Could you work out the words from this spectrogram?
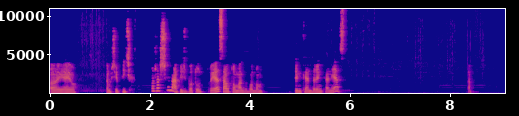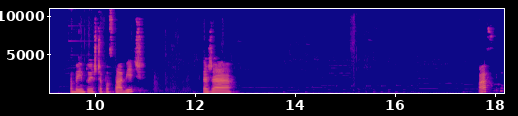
Ojeju, tam się pić. Możesz się napić, bo tu, tu jest automat z wodą. Drinken, drinken jest. Tak. Sobie im tu jeszcze postawić. Myślę, że ławki.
